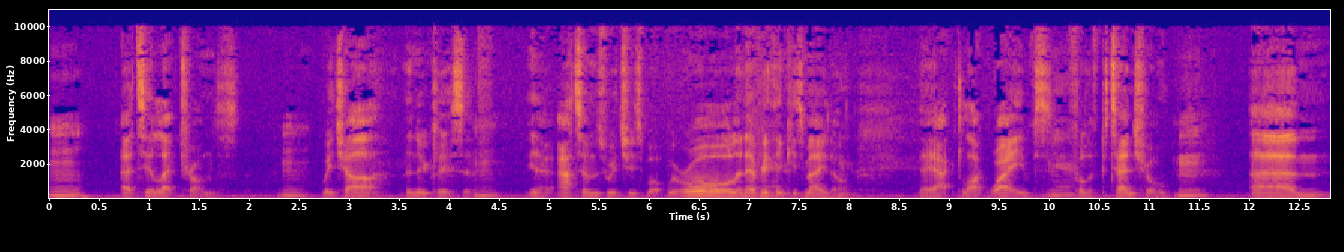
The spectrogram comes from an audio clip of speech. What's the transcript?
Mm. at electrons, Mm. which are the nucleus of Mm. you know atoms, which is what we're all and everything Yeah. is made of. Yeah. They act like waves, Yeah. full of potential. Mm. Um,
